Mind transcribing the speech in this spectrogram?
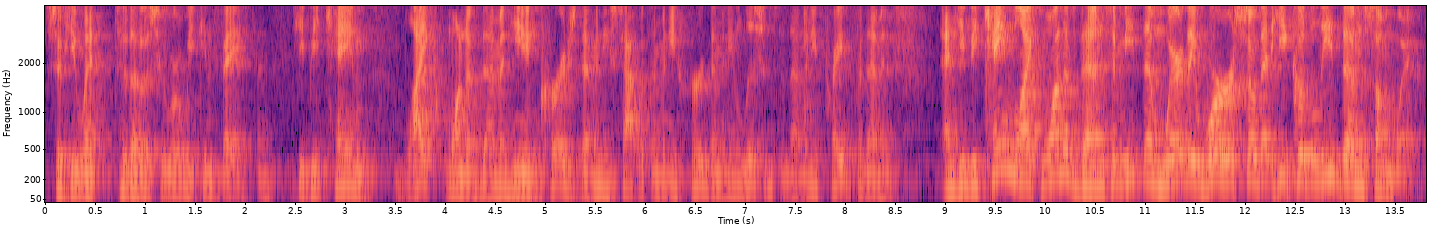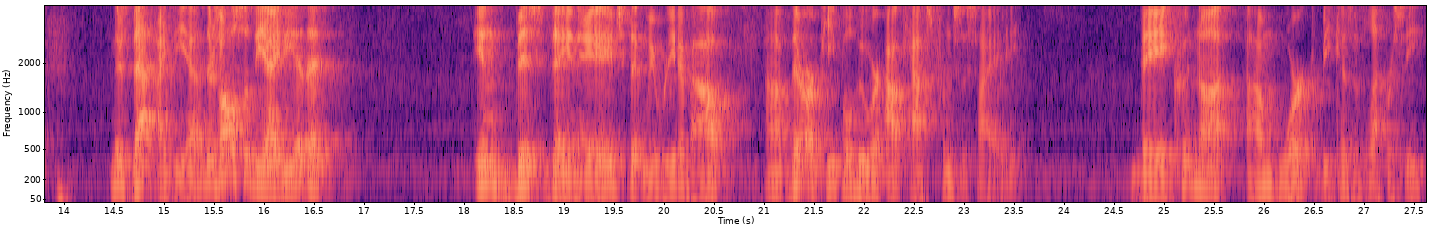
So he went to those who were weak in faith and he became like one of them and he encouraged them and he sat with them and he heard them and he listened to them and he prayed for them and, and he became like one of them to meet them where they were so that he could lead them somewhere. There's that idea. There's also the idea that in this day and age that we read about, uh, there are people who were outcast from society. They could not um, work because of leprosy.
